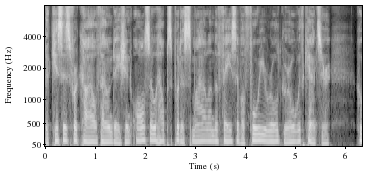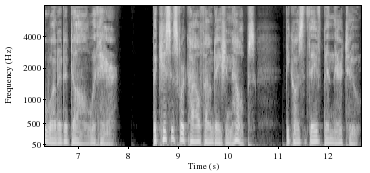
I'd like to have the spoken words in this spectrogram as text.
The Kisses for Kyle Foundation also helps put a smile on the face of a four year old girl with cancer who wanted a doll with hair. The Kisses for Kyle Foundation helps because they've been there too.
